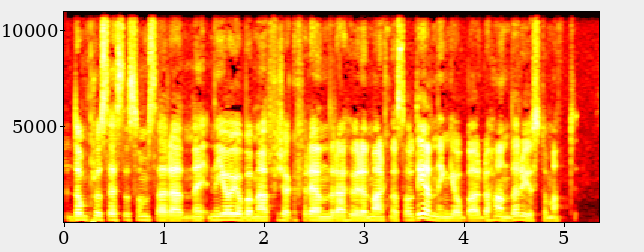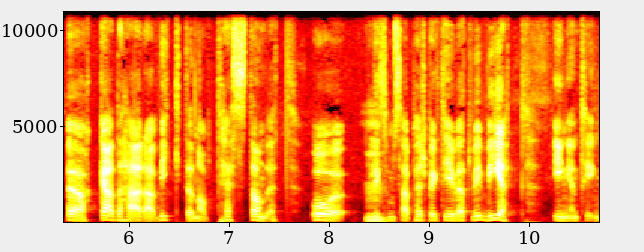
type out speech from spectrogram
de processer som, så här, när jag jobbar med att försöka förändra hur en marknadsavdelning jobbar, då handlar det just om att öka det här vikten av testandet och mm. liksom så här perspektivet att vi vet ingenting.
